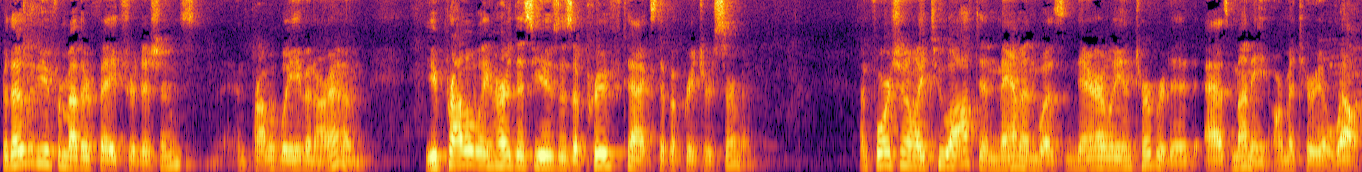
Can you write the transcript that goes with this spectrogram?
For those of you from other faith traditions, and probably even our own, you probably heard this used as a proof text of a preacher's sermon. Unfortunately, too often, mammon was narrowly interpreted as money or material wealth.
